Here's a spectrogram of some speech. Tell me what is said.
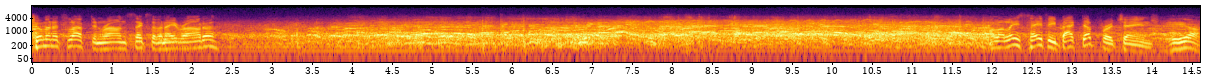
Two minutes left in round six of an eight-rounder. At backed up for a change. Yeah,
